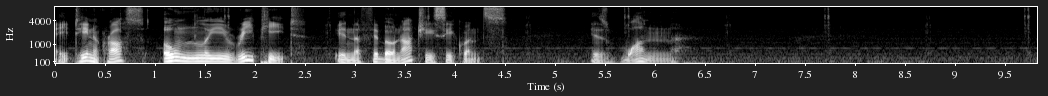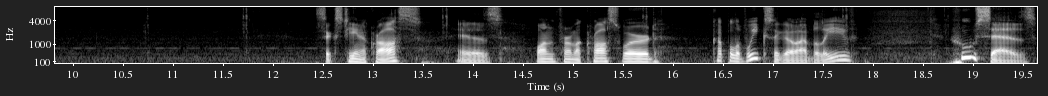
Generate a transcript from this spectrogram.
Eighteen across. Only repeat in the Fibonacci sequence is one. Sixteen across is one from a crossword a couple of weeks ago, I believe. Who says,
